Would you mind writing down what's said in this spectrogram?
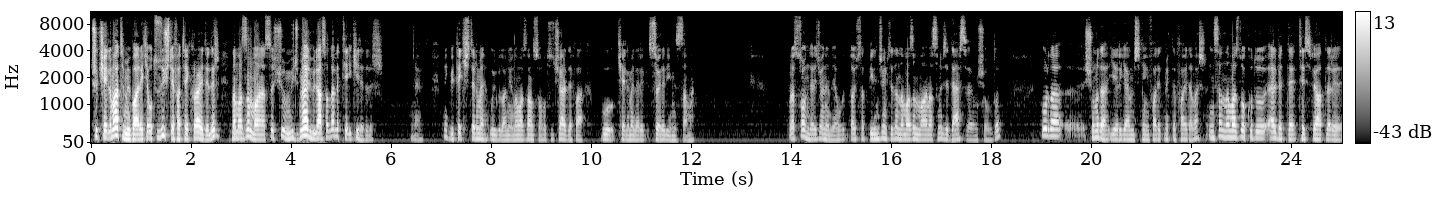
şu kelimat-ı mübareke 33 defa tekrar edilir. Namazın manası şu mücmel hülasalarla tekit edilir. Evet. Bir pekiştirme uygulanıyor namazdan sonra 33'er defa bu kelimeleri söylediğimiz zaman. Burası son derece önemli. Yani burada Üstad birinci ünitede namazın manasını bize ders vermiş oldu. Burada e, şunu da yeri gelmişken ifade etmekte fayda var. İnsan namazda okuduğu elbette tesbihatları,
